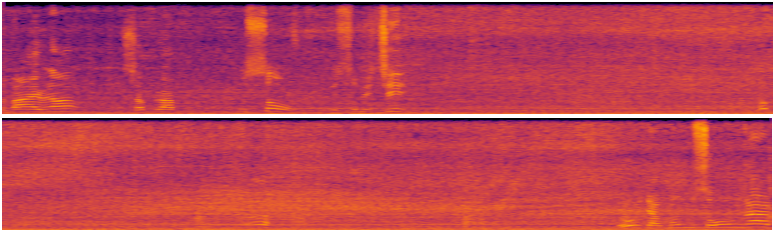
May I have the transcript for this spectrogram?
สบายๆพี่น้องสำหรับ อุโซมิซูบิชิฮึบเออดูจากมุมสูงครับ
